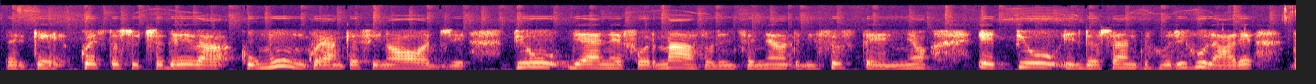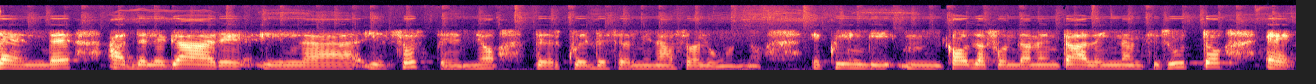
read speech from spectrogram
perché questo succedeva comunque anche fino ad oggi. Più viene formato l'insegnante di sostegno, sostegno e più il docente curriculare tende a delegare il, il sostegno per quel determinato alunno. E quindi mh, cosa fondamentale innanzitutto è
